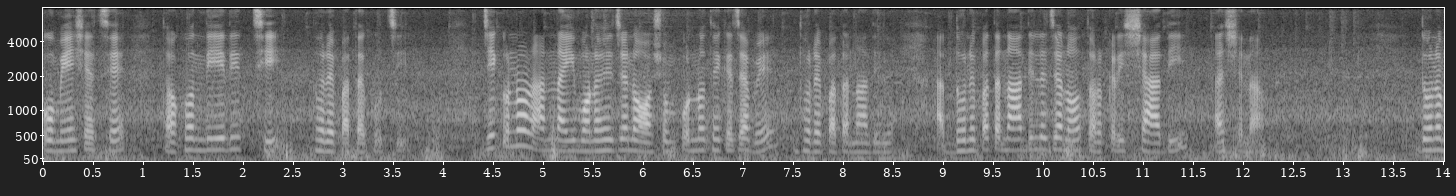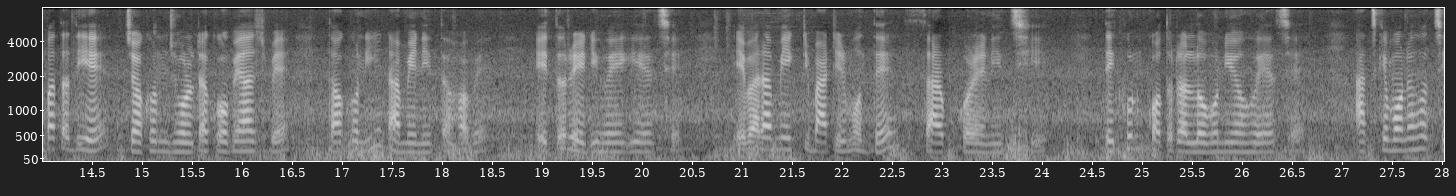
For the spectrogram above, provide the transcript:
কমে এসেছে, তখন দিয়ে দিচ্ছি ধনে পাতা কুচি। যে কোনো রান্নাই মনে হয় যেন অসম্পূর্ণ থেকে যাবে, ধনে পাতা না দিলে। আর ধনে পাতা না দিলে যেন তরকারির স্বাদই আসে না। ধনে পাতা দিয়ে যখন ঝোলটা কমে আসবে, তখনই নামিয়ে নিতে হবে। এই তো রেডি হয়ে গিয়েছে। এবার আমি একটি বাটির মধ্যে সার্ভ করে নিচ্ছি। দেখুন কতটা লোভনীয় হয়েছে। আজকে মনে হচ্ছে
